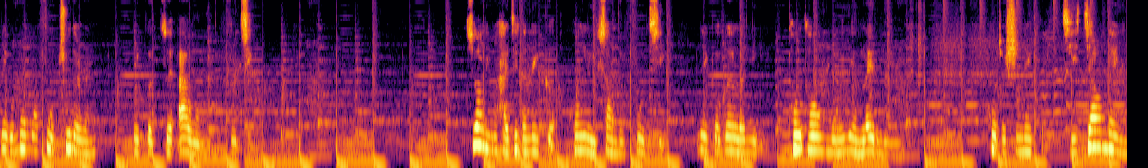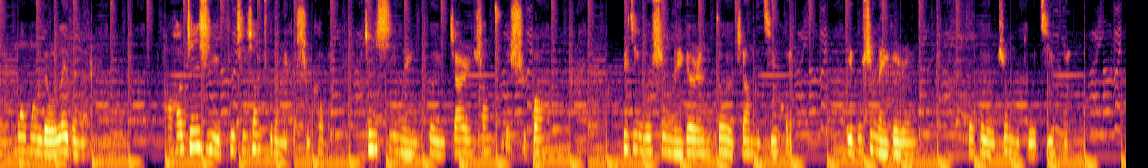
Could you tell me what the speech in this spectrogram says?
那个默默付出的人，那个最爱我们的父亲。希望你们还记得那个婚礼上的父亲，那个为了你偷偷抹眼泪的男人，或者是那个即将为你默默流泪的男人。好好珍惜与父亲相处的每个时刻吧，珍惜每一个与家人相处的时光。毕竟不是每个人都有这样的机会，也不是每个人都会有这么多机会。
